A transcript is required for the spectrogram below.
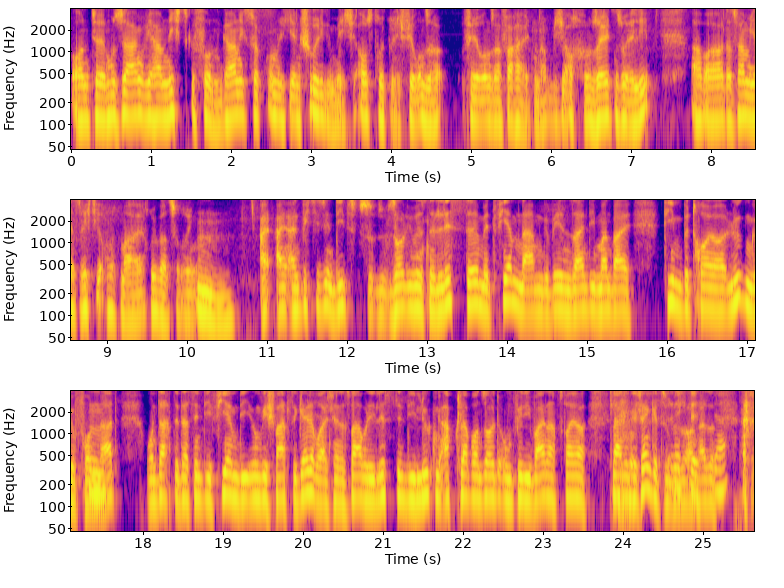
Und äh, muss sagen, wir haben nichts gefunden, gar nichts gefunden. Ich entschuldige mich ausdrücklich für unser für unser Verhalten. Habe ich auch selten so erlebt. Aber das war mir jetzt wichtig, auch nochmal rüberzubringen. Mm. Ein, ein, wichtiges Indiz soll übrigens eine Liste mit Firmennamen gewesen sein, die man bei Teambetreuer Lügen gefunden mhm. hat und dachte, das sind die Firmen, die irgendwie schwarze Gelder bereitstellen. Das war aber die Liste, die Lügen abklappern sollte, um für die Weihnachtsfeier kleine Geschenke zu besorgen. Richtig, also ja. das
